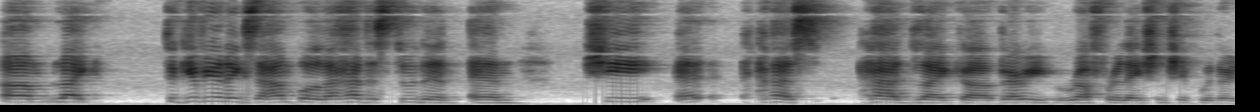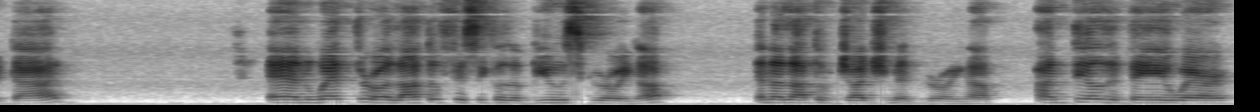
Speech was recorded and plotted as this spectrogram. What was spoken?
Um, like to give you an example, I had a student and she eh, has had like a very rough relationship with her dad and went through a lot of physical abuse growing up. And a lot of judgment growing up until the day where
